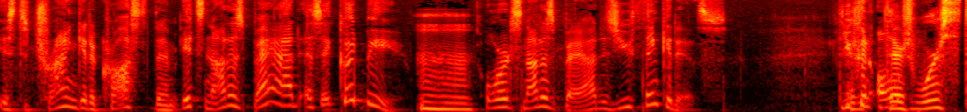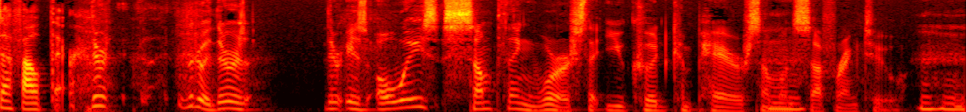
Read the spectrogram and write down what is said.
is to try and get across to them it's not as bad as it could be mm-hmm. or it's not as bad as you think it is. You There's, can al- there's worse stuff out there. there literally there is there is always something worse that you could compare someone's mm-hmm. suffering to. Mm-hmm.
